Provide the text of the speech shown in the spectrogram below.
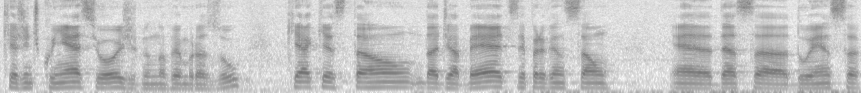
que a gente conhece hoje no Novembro Azul, que é a questão da diabetes e prevenção é, dessa doença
